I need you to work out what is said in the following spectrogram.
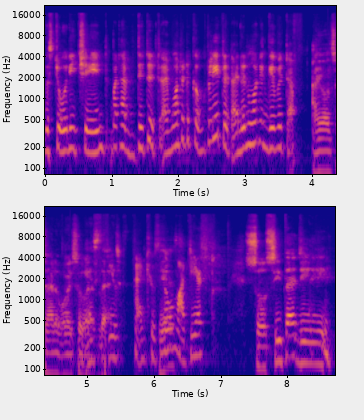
the story changed but i did it. I wanted to complete it. I didn't want to give it up. I also had a voiceover as that. you, thank you so Yes. much. Yes. So Sita ji,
